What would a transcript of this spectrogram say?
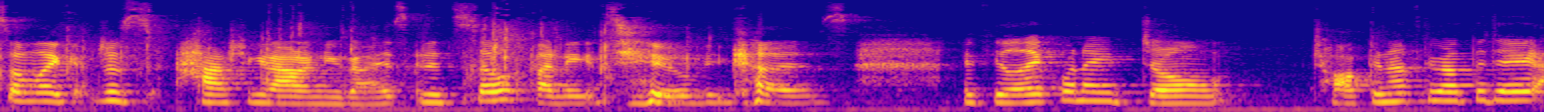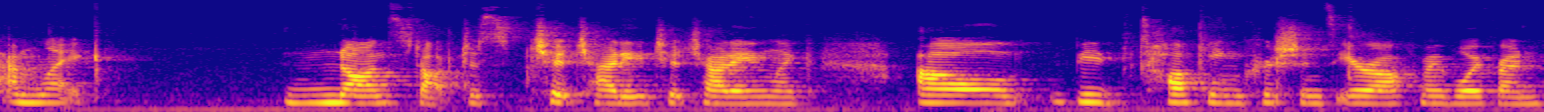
So I'm like just hashing it out on you guys. And it's so funny too because I feel like when I don't talk enough throughout the day, I'm like nonstop, just chit chatty, chit chatting. Like I'll be talking Christian's ear off, my boyfriend.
